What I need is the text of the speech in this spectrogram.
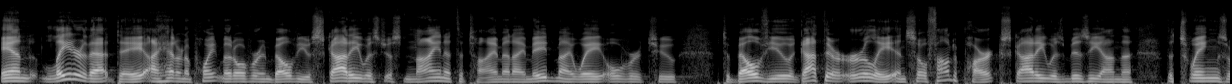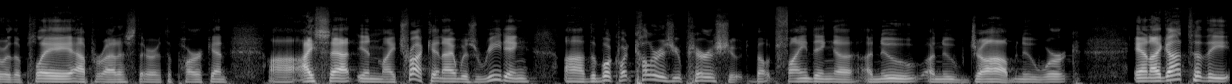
And later that day, I had an appointment over in Bellevue. Scotty was just nine at the time, and I made my way over to, to Bellevue and got there early, and so found a park. Scotty was busy on the, the swings or the play apparatus there at the park, and uh, I sat in my truck and I was reading uh, the book, What Color is Your Parachute? about finding a, a, new, a new job, new work. And I got to the,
